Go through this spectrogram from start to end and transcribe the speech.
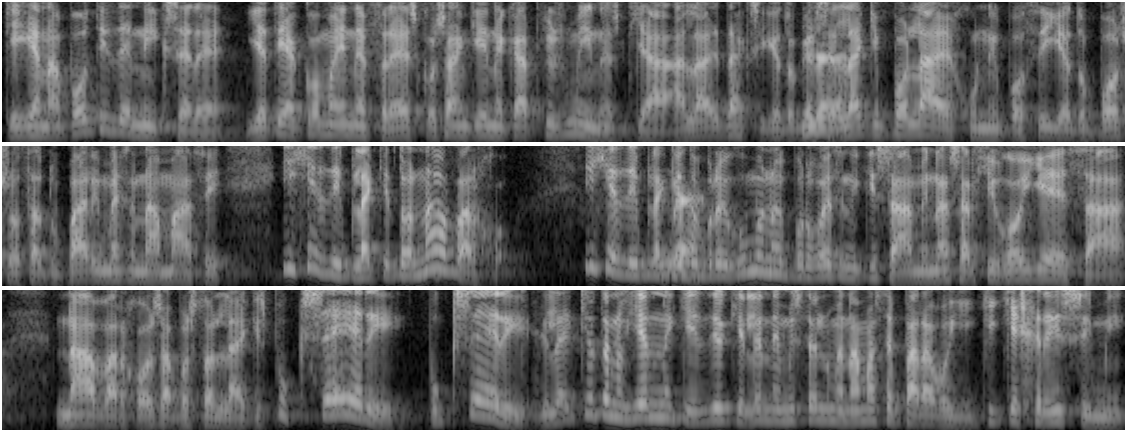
Και για να πω ότι δεν ήξερε, γιατί ακόμα είναι φρέσκος, αν και είναι κάποιους μήνες πια. Αλλά εντάξει, για τον ναι. Κασελάκη πολλά έχουν υποθεί για το πόσο θα του πάρει μέχρι να μάθει. Είχε δίπλα και τον Ναύαρχο. Είχε δίπλα ναι. και τον προηγούμενο Υπουργό Εθνικής Άμυνας, αρχηγό ΓΕΘΑ, Ναύαρχος Αποστολάκης, που ξέρει, που ξέρει. Δηλαδή, και όταν βγαίνουν και οι δύο και λένε Εμείς θέλουμε να είμαστε παραγωγικοί και χρήσιμοι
